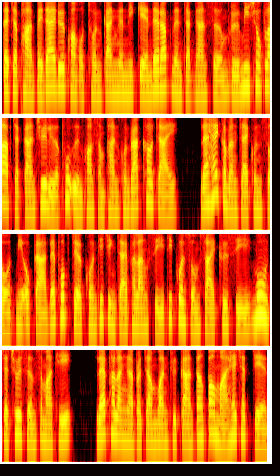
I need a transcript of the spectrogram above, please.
แต่จะผ่านไปได้ด้วยความอดทนการเงินมีเกณฑ์ได้รับเงินจากงานเสริม หรือมีโชคลาภจากการช่วยเหลือผู้อื่นความสัมพันธ์คนรักเข้าใจ และให้กำลังใจคนโสดมีโอกาสได้พบเจอคนที่จริงใจพลังสีที่ควรสวมใส่คือสีม่วงจะช่วยเสริมสมาธิ และพลังงานประจำวันคือการตั้งเป้าหมายให้ชัดเจน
